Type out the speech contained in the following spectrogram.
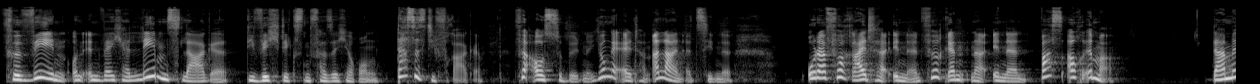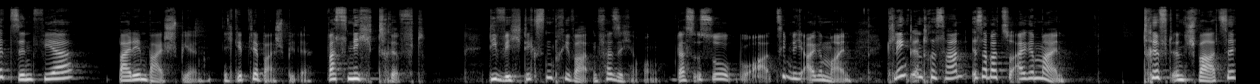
für wen und in welcher Lebenslage die wichtigsten Versicherungen? Das ist die Frage. Für Auszubildende, junge Eltern, Alleinerziehende oder für ReiterInnen, für RentnerInnen, was auch immer. Damit sind wir bei den Beispielen. Ich gebe dir Beispiele. Was nicht trifft. Die wichtigsten privaten Versicherungen. Das ist so boah, ziemlich allgemein. Klingt interessant, ist aber zu allgemein. Trifft ins Schwarze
